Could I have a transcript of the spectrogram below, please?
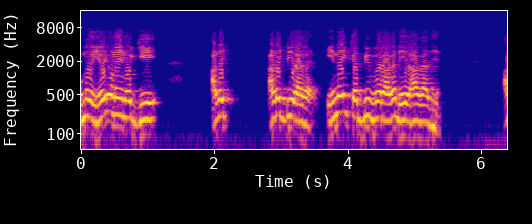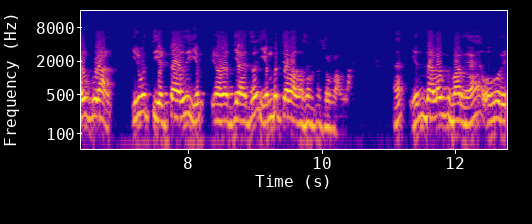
உமது இறைவனை நோக்கி அடை அழைப்பீராக. இணை கற்பிப்பீராக நீர் ஆகாதீர். அல் குரான் இருபத்தி எட்டாவது எம் அத்தியாயத்தில் எண்பத்தி ஏழாவது வசனத்தை சொல்றாங்களா எந்த அளவுக்கு பாருங்க ஒவ்வொரு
